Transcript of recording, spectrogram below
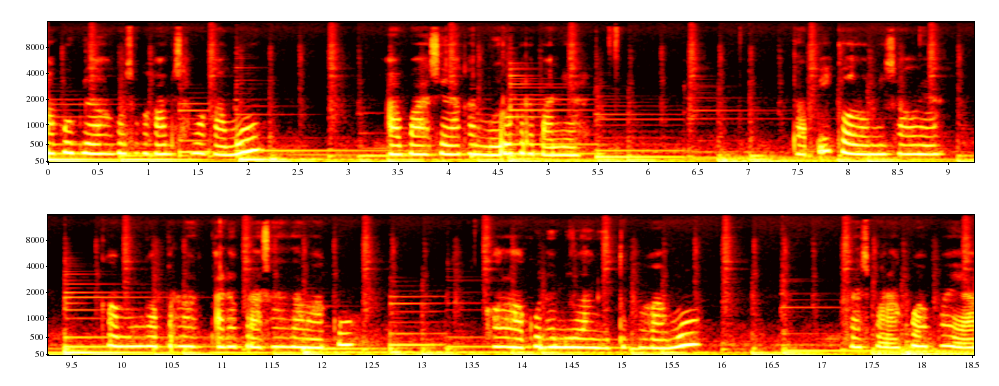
aku bilang aku suka kamu sama kamu apa hasil akan buruk ke depannya? Tapi kalau misalnya kamu gak pernah ada perasaan sama aku kalau aku udah bilang gitu ke kamu respon aku apa ya?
